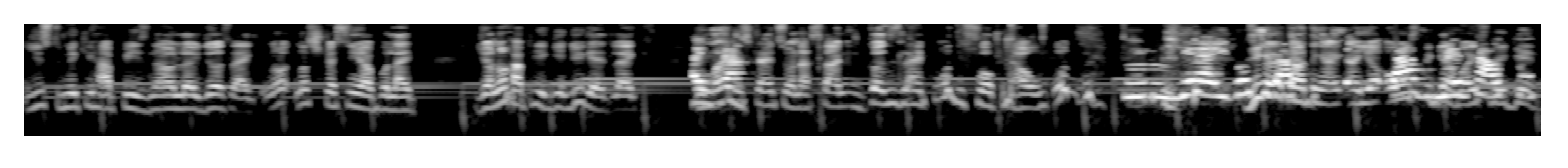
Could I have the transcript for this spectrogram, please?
used to make you happy is now like just like not not stressing you out but like you're not happy again do you get like your mind is trying to understand it because it's like what the fuck now what Mm, yeah, you go you to get that kind of thing and, you're always thinking about it again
